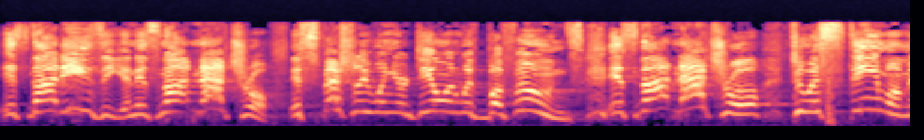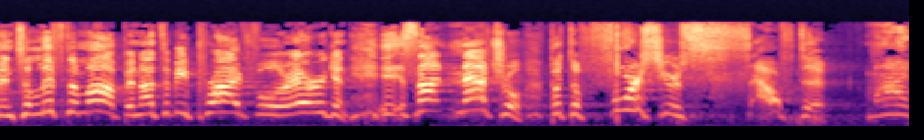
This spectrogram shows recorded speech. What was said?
It's not easy and it's not natural, especially when you're dealing with buffoons. It's not natural to esteem them and to lift them up and not to be prideful or arrogant. It's not natural, but to force yourself to, my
